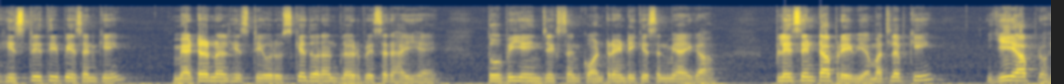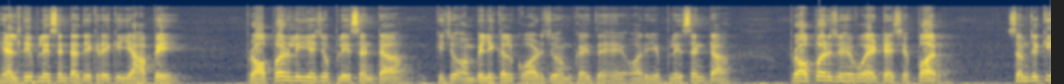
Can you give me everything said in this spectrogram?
हिस्ट्री थी पेशेंट की मैटरनल हिस्ट्री और उसके दौरान ब्लड प्रेशर हाई है तो भी ये इंजेक्शन कॉन्ट्राइंडिकेशन में आएगा। प्लेसेंटा प्रेविया मतलब कि ये आप हेल्दी प्लेसेंटा देख रहे हैं कि यहाँ पे प्रॉपरली ये जो प्लेसेंटा की जो अम्बेलिकल कॉर्ड जो हम कहते हैं और ये प्लेसेंटा प्रॉपर जो है वो अटैच है। पर समझो कि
